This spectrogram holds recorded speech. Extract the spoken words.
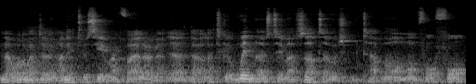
No, what am I doing? I need to assume going to uh, Atletico win those two matches, aren't I? Which would have them on 144.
